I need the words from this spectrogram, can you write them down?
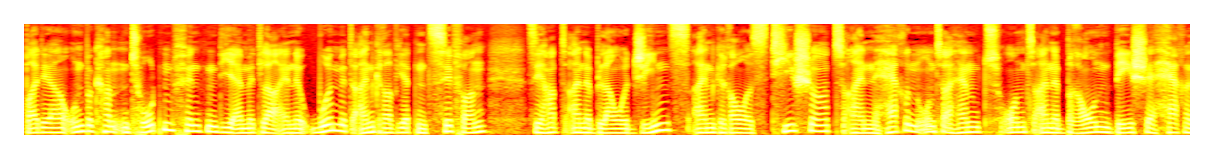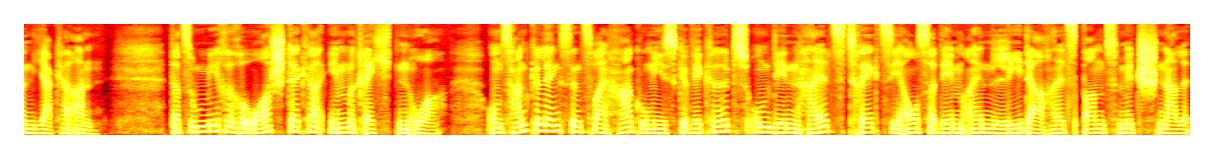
Bei der unbekannten Toten finden die Ermittler eine Uhr mit eingravierten Ziffern. Sie hat eine blaue Jeans, ein graues T-Shirt, ein Herrenunterhemd und eine braun-beige Herrenjacke an. Dazu mehrere Ohrstecker im rechten Ohr. Ums Handgelenk sind zwei Haargummis gewickelt, um den Hals trägt sie außerdem ein Lederhalsband mit Schnalle.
